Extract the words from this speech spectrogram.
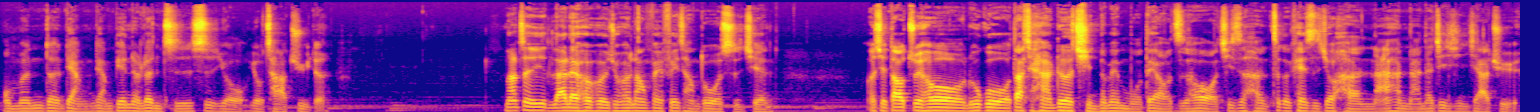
我们的两两边的认知是有有差距的。那这一来来回回就会浪费非常多的时间，而且到最后，如果大家热情都被磨掉之后，其实很这个 case 就很难很难的进行下去。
